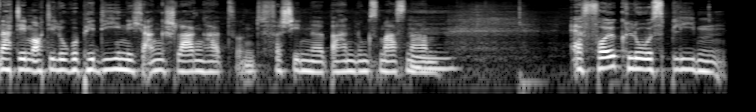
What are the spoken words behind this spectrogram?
Nachdem auch die Logopädie nicht angeschlagen hat und verschiedene Behandlungsmaßnahmen erfolglos blieben.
